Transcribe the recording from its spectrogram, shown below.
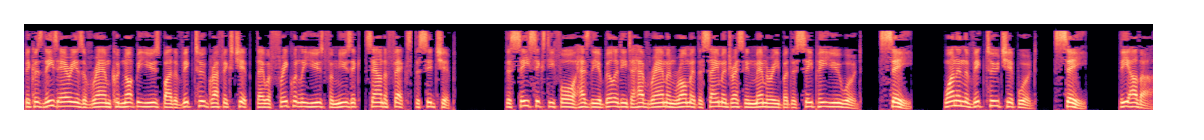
Because these areas of RAM could not be used by the VIC-2 graphics chip, they were frequently used for music, sound effects the SID chip. The C64 has the ability to have RAM and ROM at the same address in memory but the CPU would see one and the VIC-2 chip would see the other.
